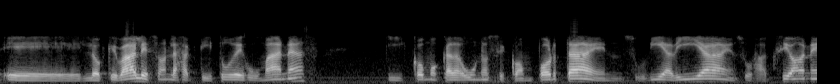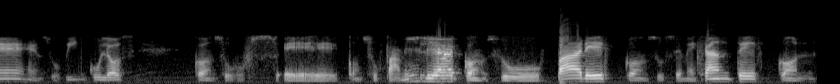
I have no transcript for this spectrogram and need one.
Eh, lo que vale son las actitudes humanas y cómo cada uno se comporta en su día a día, en sus acciones, en sus vínculos con sus eh, con su familia, con sus pares, con sus semejantes, con,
